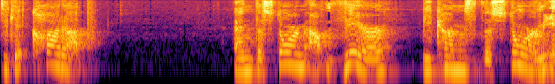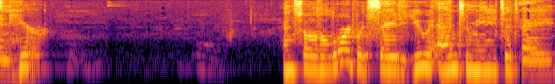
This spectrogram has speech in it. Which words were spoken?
to get caught up, and the storm out there becomes the storm in here. And so the Lord would say to you and to me today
